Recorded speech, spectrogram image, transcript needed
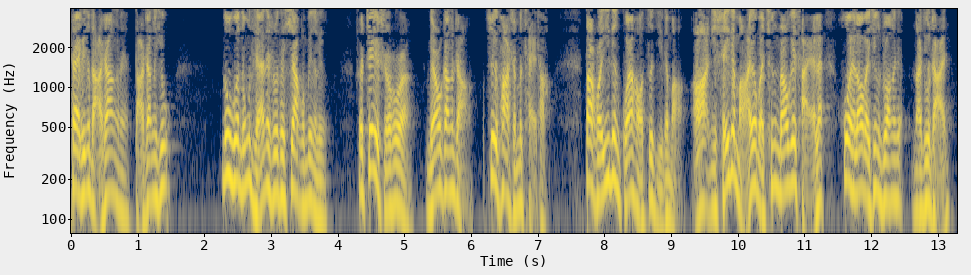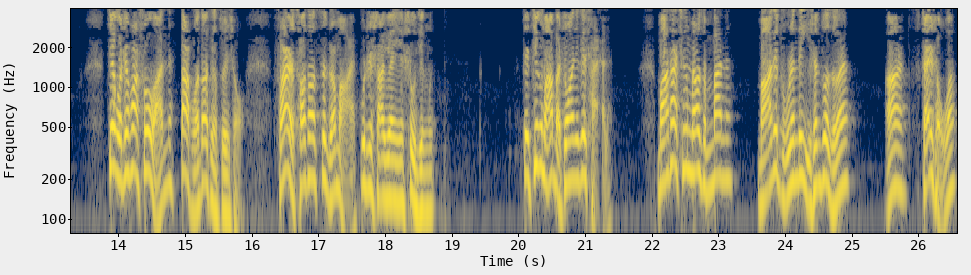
带兵打仗呢，打张绣，路过农田的时候，他下过命令，说这时候啊苗刚长，最怕什么踩踏，大伙一定管好自己的马啊！你谁的马要把青苗给踩了，祸害老百姓庄稼，那就斩。结果这话说完呢，大伙倒挺遵守，反而曹操自个儿马呀，不知啥原因受惊了，这惊马把庄稼给踩了。马踏青苗怎么办呢？马的主人得以身作则呀，啊，斩首啊！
